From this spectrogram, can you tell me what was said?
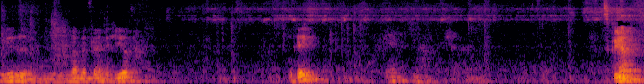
We need another friend here. Okay? It's clear?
